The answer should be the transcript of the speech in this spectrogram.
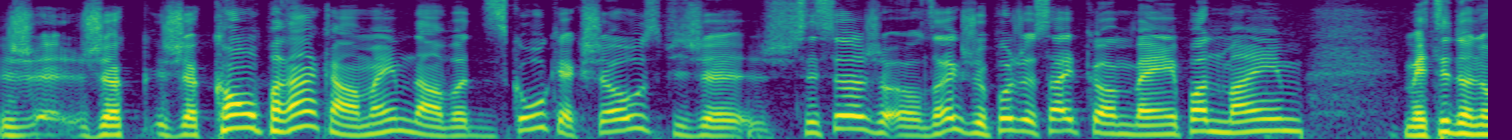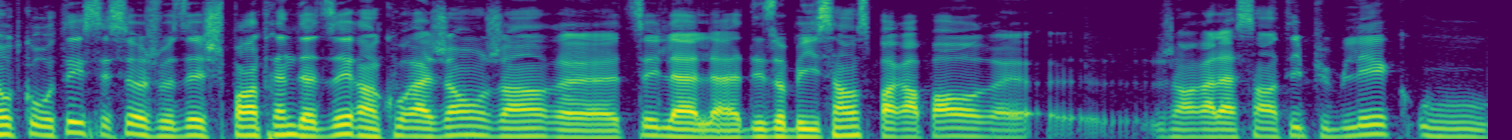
je, je, je comprends quand même dans votre discours quelque chose, puis je, je- c'est ça, je- on dirait que je veux pas juste être comme, ben, pas de même, mais tu sais, d'un autre côté, c'est ça, je veux dire, je suis pas en train de dire encourageons, genre, euh, tu sais, la, la désobéissance par rapport, euh, genre, à la santé publique, ou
